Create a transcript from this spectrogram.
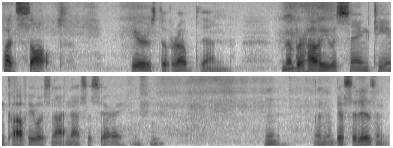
But salt. Here's the rub then. Remember how he was saying tea and coffee was not necessary? Mm-hmm. Hmm. And I guess it isn't.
